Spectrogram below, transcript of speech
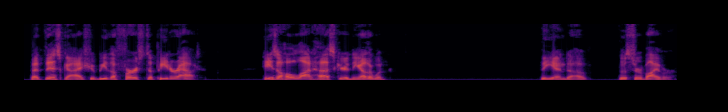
"that this guy should be the first to peter out. He's a whole lot huskier than the other one." The end of The Survivor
